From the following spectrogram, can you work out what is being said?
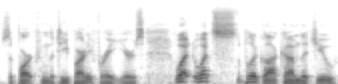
support from the Tea Party for eight years. What what's the political outcome that you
